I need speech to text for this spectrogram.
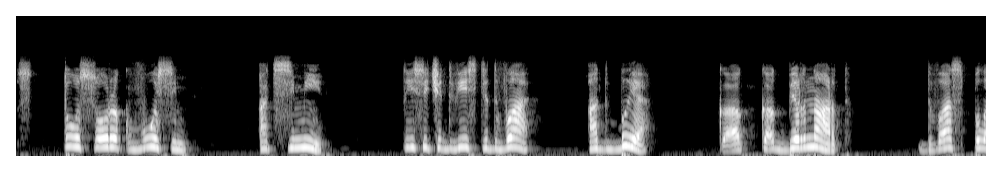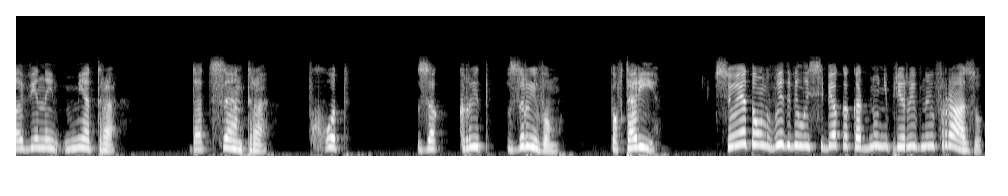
Сто сорок восемь от семи». 1202 от Б, как, как Бернард. Два с половиной метра до центра. Вход закрыт взрывом. Повтори. Все это он выдавил из себя как одну непрерывную фразу,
